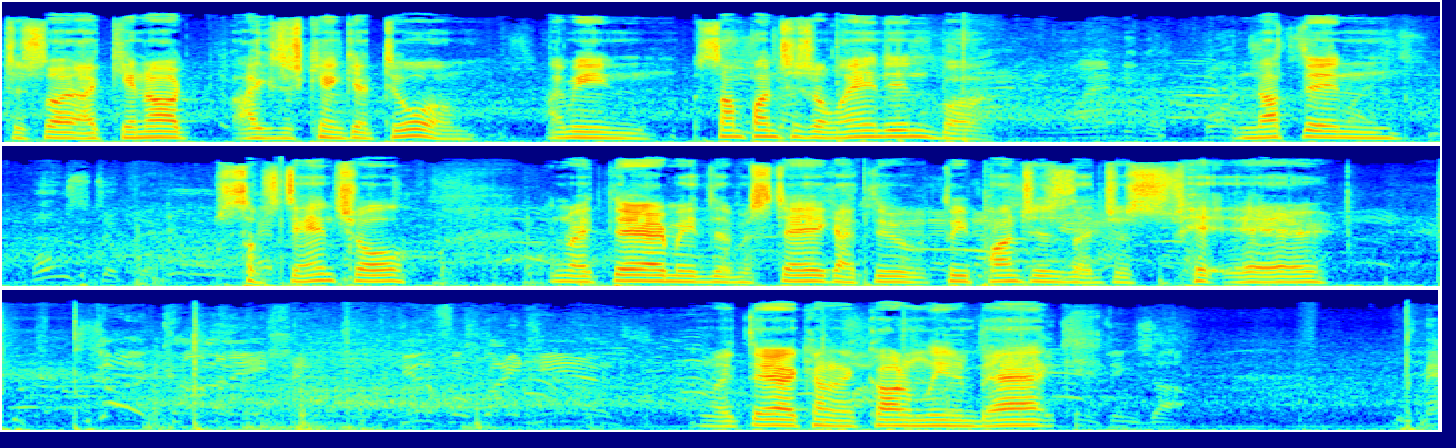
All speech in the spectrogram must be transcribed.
Just like I cannot, I just can't get to him. I mean, some punches are landing, but nothing substantial. And right there, I made the mistake. I threw three punches that just hit air. Right. There, I kind of caught him leaning back. Man,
